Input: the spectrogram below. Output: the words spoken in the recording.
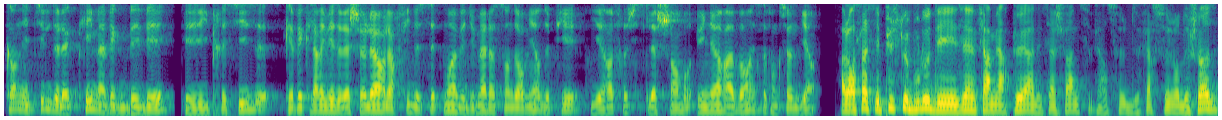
Qu'en est-il de la clim avec bébé Et il précise qu'avec l'arrivée de la chaleur, leur fille de 7 mois avait du mal à s'endormir. Depuis, ils rafraîchissent la chambre une heure avant et ça fonctionne bien. Alors ça, c'est plus le boulot des infirmières PR, des sages-femmes, de faire, ce, de faire ce genre de choses.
